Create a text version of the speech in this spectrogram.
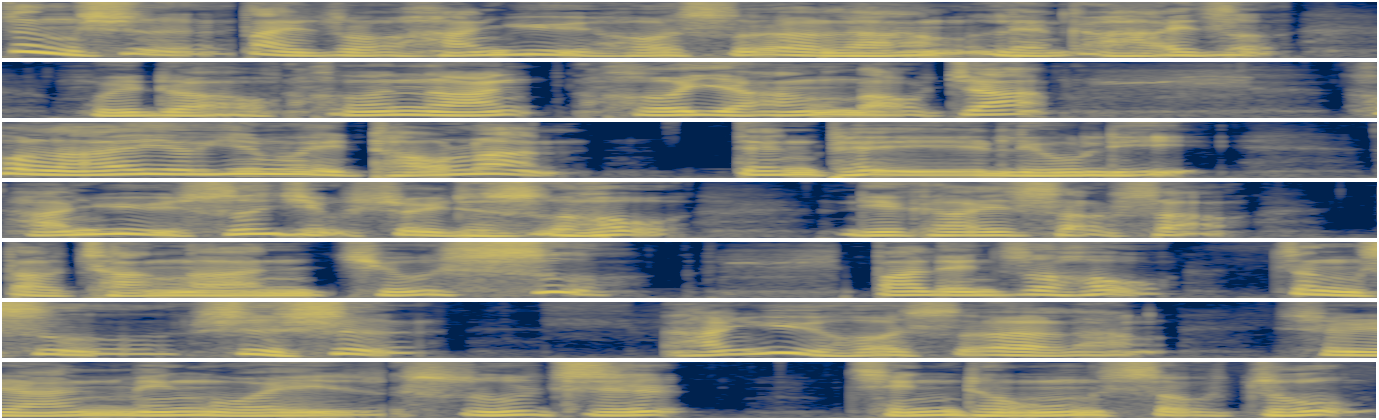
郑氏带着韩愈和十二郎两个孩子回到河南河阳老家，后来又因为逃难颠沛流离。韩愈十九岁的时候离开嫂嫂到长安求仕，八年之后郑氏逝世。韩愈和十二郎虽然名为叔侄，情同手足。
